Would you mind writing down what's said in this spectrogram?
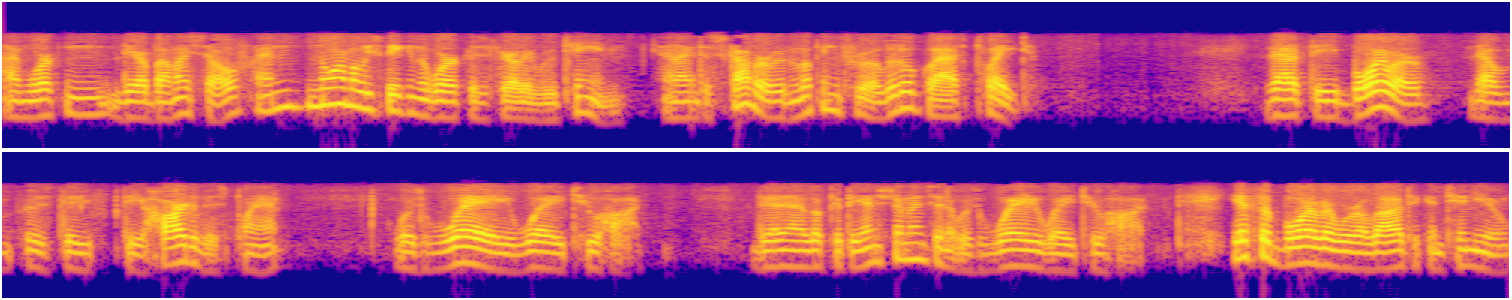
I'm working there by myself, and normally speaking, the work is fairly routine. And I discover, when looking through a little glass plate, that the boiler that was the the heart of this plant was way way too hot. Then I looked at the instruments and it was way way too hot. If the boiler were allowed to continue,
